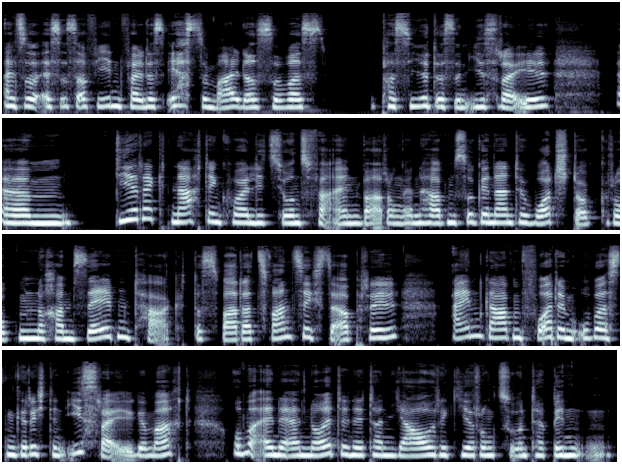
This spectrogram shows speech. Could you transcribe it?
Also es ist auf jeden Fall das erste Mal, dass sowas passiert ist in Israel. Ähm, direkt nach den Koalitionsvereinbarungen haben sogenannte Watchdog-Gruppen noch am selben Tag, das war der 20. April, Eingaben vor dem obersten Gericht in Israel gemacht, um eine erneute Netanyahu-Regierung zu unterbinden.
